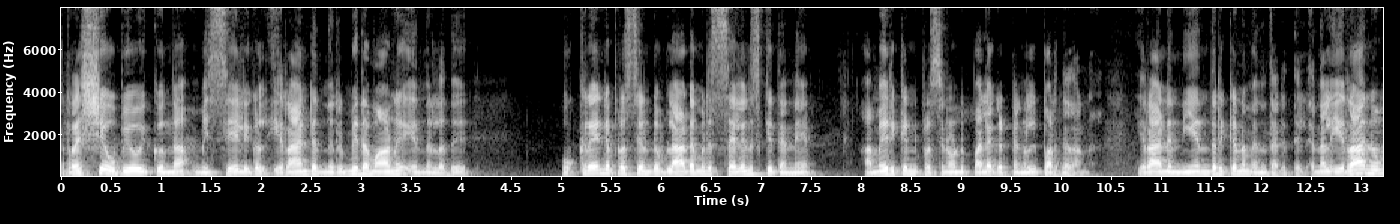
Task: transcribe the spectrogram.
റഷ്യ ഉപയോഗിക്കുന്ന മിസൈലുകൾ ഇറാന്റെ നിർമ്മിതമാണ് എന്നുള്ളത് ഉക്രൈന്റെ പ്രസിഡന്റ് വ്ളാഡിമിർ സെലൻസ്കി തന്നെ അമേരിക്കൻ പ്രസിഡന്റിനോട് പല ഘട്ടങ്ങളിൽ പറഞ്ഞതാണ്. ഇറാനെ നിയന്ത്രിക്കണം എന്ന തരത്തിൽ. എന്നാൽ ഇറാനും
